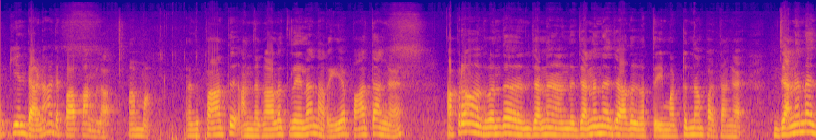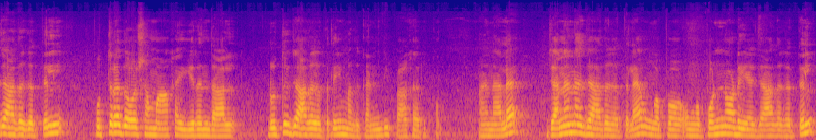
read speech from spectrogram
முக்கியம்தானா? அதை பார்ப்பாங்களா? ஆமாம் அது பார்த்து அந்த காலத்துலலாம் நிறைய பார்த்தாங்க. அப்புறம் அது வந்து ஜன அந்த ஜனன ஜாதகத்தை மட்டும்தான் பார்த்தாங்க. ஜனன ஜாதகத்தில் புத்திரதோஷமாக இருந்தால் ருத்து ஜாதகத்துலேயும் அது கண்டிப்பாக இருக்கும். அதனால் ஜனன ஜாதகத்தில் உங்கள் பொ உங்கள் பொண்ணுடைய ஜாதகத்தில்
